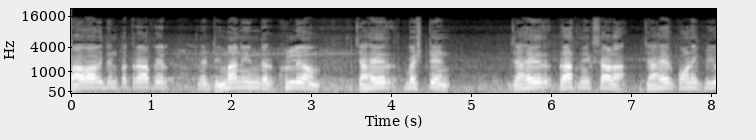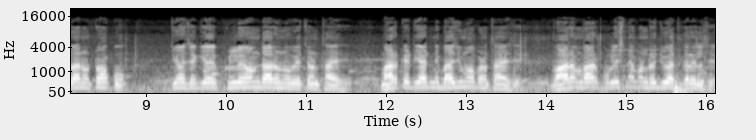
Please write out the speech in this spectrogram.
વાવ આવેદનપત્ર આપેલ અને ઢીમાની અંદર ખુલ્લેઆમ જાહેર બસ સ્ટેન્ડ, જાહેર પ્રાથમિક શાળા, જાહેર પાણી પીવાનું ટોંકું, ત્યાં જગ્યાએ ખુલ્લેઆમ દારૂનું વેચાણ થાય છે. માર્કેટ યાર્ડની બાજુમાં પણ થાય છે. વારંવાર પોલીસને પણ રજૂઆત કરેલ છે.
